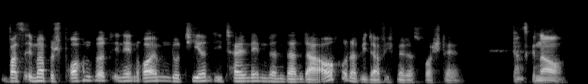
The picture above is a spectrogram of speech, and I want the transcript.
was immer besprochen wird in den Räumen, notieren die Teilnehmenden dann da auch oder wie darf ich mir das vorstellen? Ganz genau.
